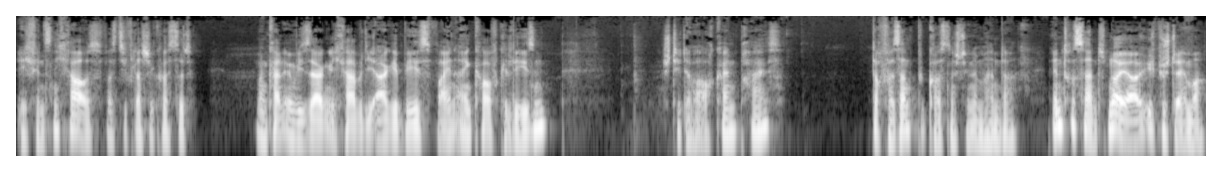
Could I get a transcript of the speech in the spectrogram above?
ich finde es nicht raus, was die Flasche kostet. Man kann irgendwie sagen, ich habe die AGBs Weineinkauf gelesen. Steht aber auch kein Preis. Doch Versandkosten stehen im Hunter. Interessant. Naja, ich bestelle mal.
